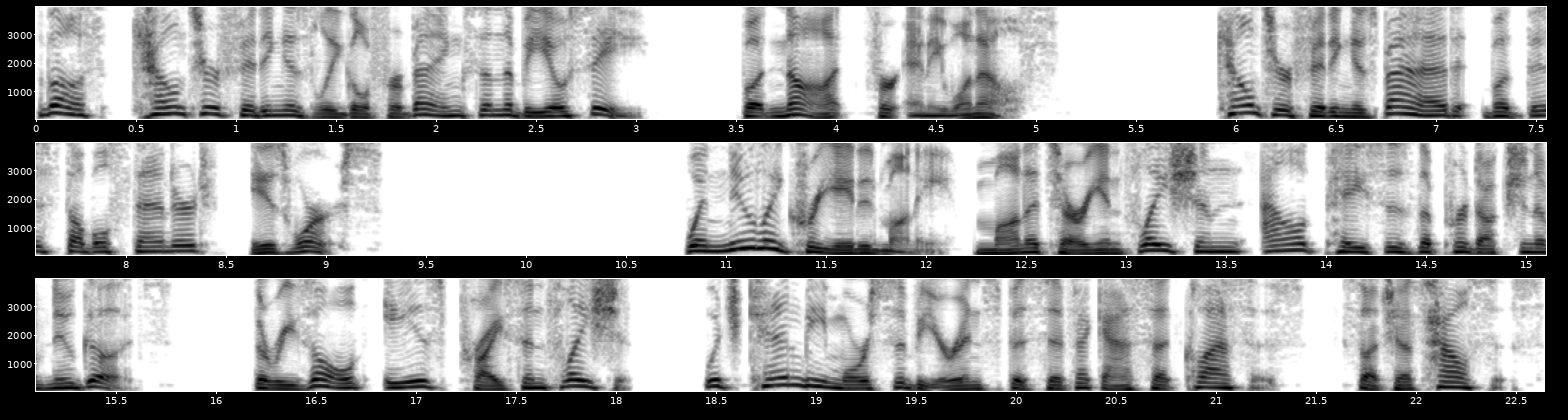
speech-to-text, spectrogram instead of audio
Thus, counterfeiting is legal for banks and the BOC, but not for anyone else. Counterfeiting is bad, but this double standard is worse. When newly created money, monetary inflation outpaces the production of new goods. The result is price inflation, which can be more severe in specific asset classes, such as houses,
